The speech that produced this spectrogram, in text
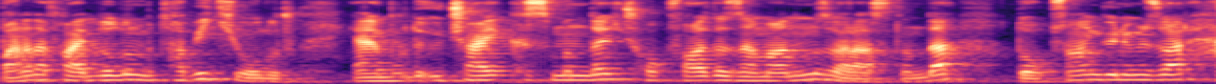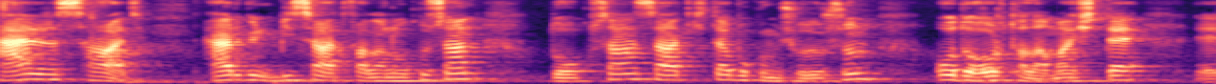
bana da faydalı olur mu? Tabii ki olur. Yani burada 3 ay kısmında çok fazla zamanımız var aslında. 90 günümüz var. Her saat, her gün 1 saat falan okusan 90 saat kitap okumuş olursun. O da ortalama işte e,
